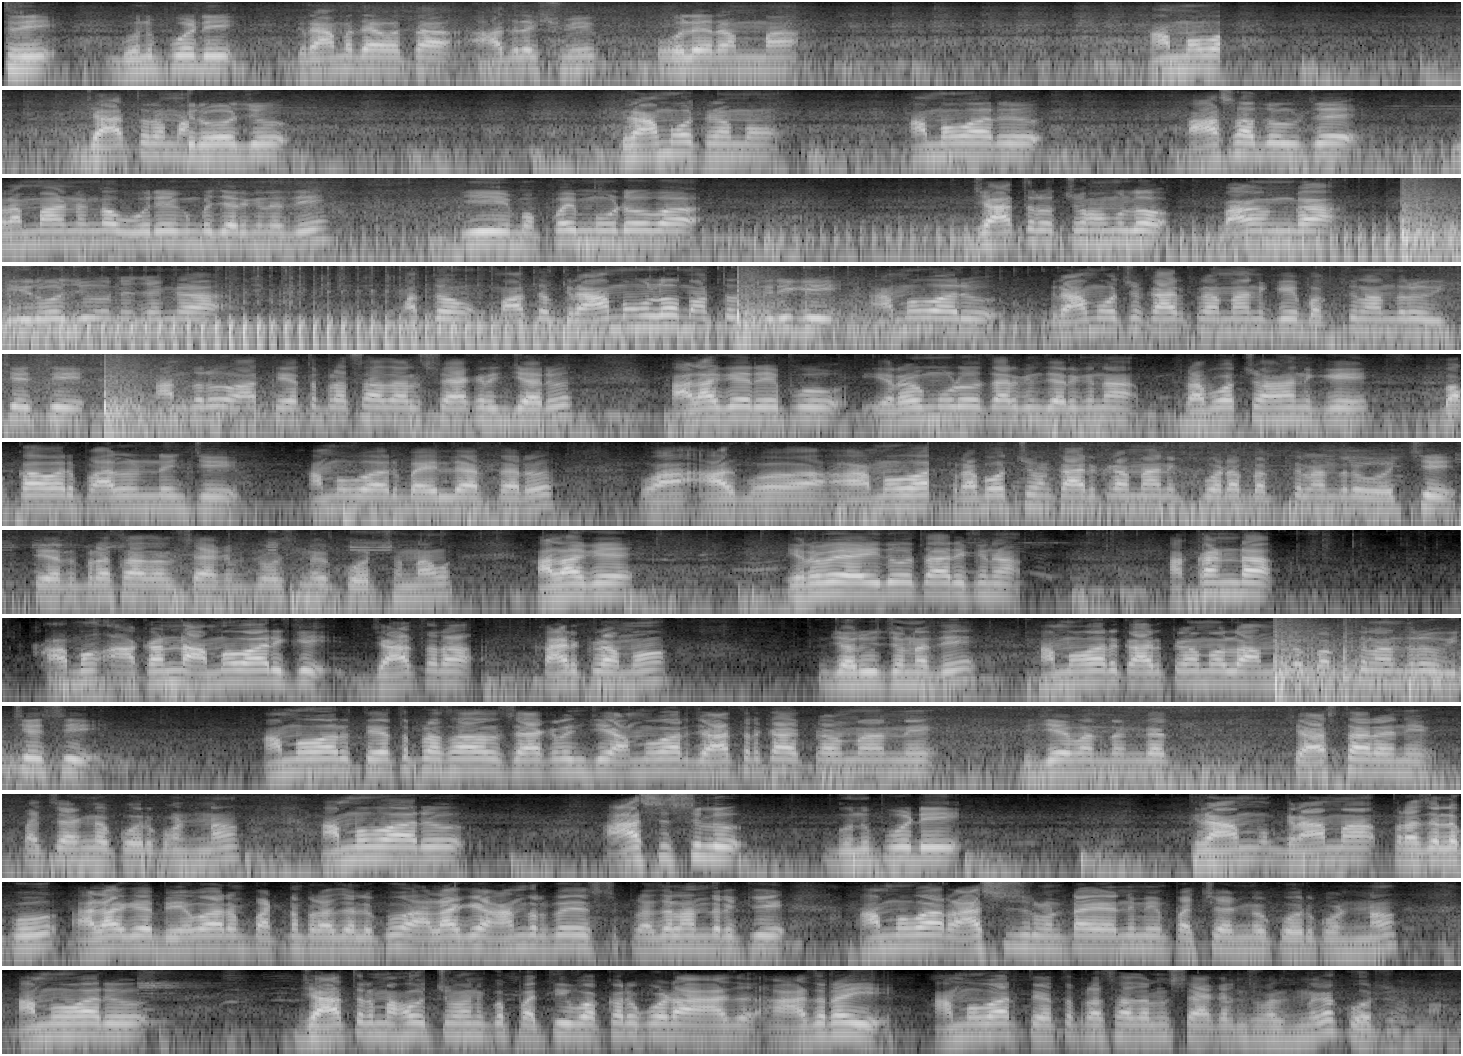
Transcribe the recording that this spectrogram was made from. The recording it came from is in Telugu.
శ్రీ గునుపూడి గ్రామదేవత ఆదిలక్ష్మి పోలేరమ్మ అమ్మవారి జాతర ఈరోజు గ్రామోత్సవం. అమ్మవారు ఆసాదులచే బ్రహ్మాండంగా ఊరేగింపు జరిగినది. ఈ ముప్పై మూడవ జాతర ఉత్సవంలో భాగంగా ఈరోజు నిజంగా మొత్తం మొత్తం గ్రామంలో మొత్తం తిరిగి అమ్మవారు గ్రామోత్సవ కార్యక్రమానికి భక్తులందరూ ఇచ్చేసి అందరూ ఆ తీర్థప్రసాదాలు స్వీకరించారు. అలాగే రేపు ఇరవై మూడవ తారీఖున జరిగిన ప్రభోత్సవానికి బొక్కావారి పాలన నుంచి అమ్మవారు బయలుదేరతారు. అమ్మవారి ప్రభోత్సవం కార్యక్రమానికి కూడా భక్తులందరూ వచ్చి తీర్థప్రసాదాలు సేకరించవలసిందిగా కోరుచున్నాము. అలాగే ఇరవై ఐదవ తారీఖున అఖండ అమ్మ అఖండ అమ్మవారికి జాతర కార్యక్రమం జరుగుతున్నది. అమ్మవారి కార్యక్రమంలో అందరూ భక్తులందరూ విచ్చేసి అమ్మవారు తీర్థప్రసాదాలు సేకరించి అమ్మవారి జాతర కార్యక్రమాన్ని విజయవంతంగా చేస్తారని ప్రత్యేకంగా కోరుకుంటున్నాం. అమ్మవారు ఆశీస్సులు గునుపూడి గ్రామ గ్రామ ప్రజలకు అలాగే భీమవరం పట్టణ ప్రజలకు అలాగే ఆంధ్రప్రదేశ్ ప్రజలందరికీ అమ్మవారి ఆశీస్సులు ఉంటాయని మేము ప్రత్యేకంగా కోరుకుంటున్నాం. అమ్మవారు జాతర మహోత్సవానికి ప్రతి ఒక్కరు కూడా హాజరై అమ్మవారి తీర్థప్రసాదాలను సేకరించవలసిందిగా కోరుచున్నాం.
